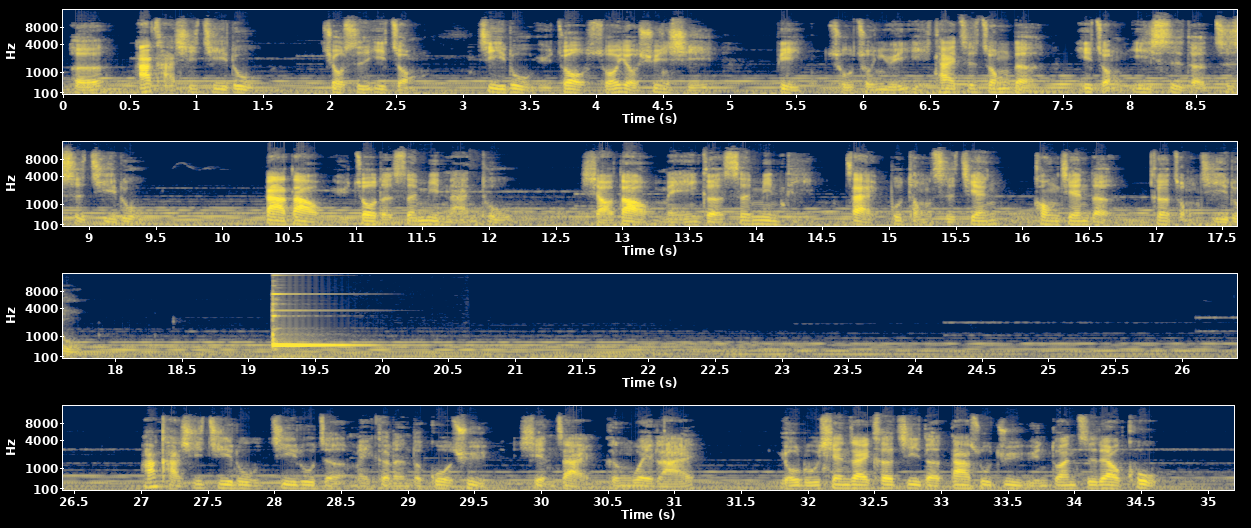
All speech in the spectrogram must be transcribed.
而阿卡西记录就是一种记录宇宙所有讯息并储存于以太之中的一种意识的知识记录。大到宇宙的生命蓝图，小到每一个生命体在不同时间、空间的各种记录。阿卡西记录记录着每个人的过去、现在跟未来，犹如现在科技的大数据云端资料库。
